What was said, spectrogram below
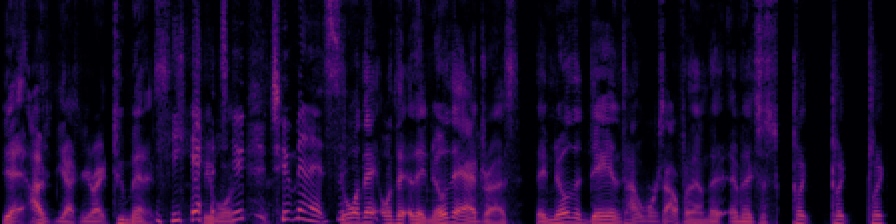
yeah, I yeah, you're right. Two minutes. Mm-hmm. Yeah, People- two, two minutes. well, they well they, they know the address. They know the day and the time it works out for them. They, and they just click, click, click.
